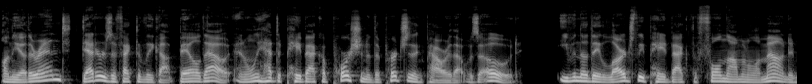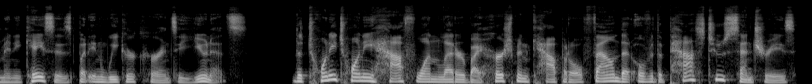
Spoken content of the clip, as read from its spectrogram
On the other end, debtors effectively got bailed out and only had to pay back a portion of the purchasing power that was owed, even though they largely paid back the full nominal amount in many cases, but in weaker currency units. The 2020 Half One letter by Hirschmann Capital found that over the past two centuries,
